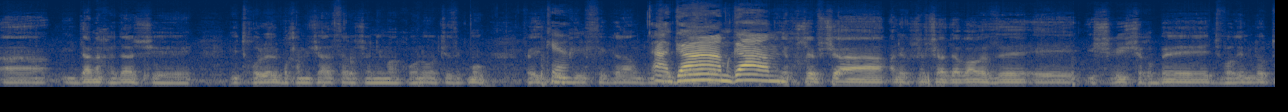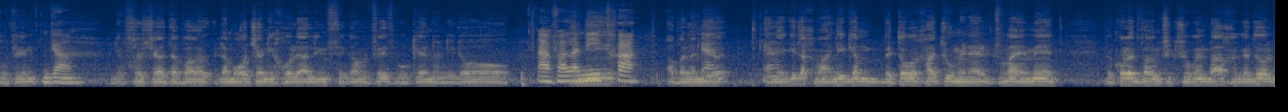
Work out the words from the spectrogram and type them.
העידן החדש שהתחולל בחמישה עשר השנים האחרונות, שזה כמו פייסבוק, כן. אינסטגרם. אה, גם, גם. אני חושב, שה, אני חושב שהדבר הזה אה, השריש הרבה דברים לא טובים. גם. אני חושב שהדבר, למרות שאני חולה על אינסטגרם ופייסבוק, כן, אני לא... אבל אני איתך. אבל אני, כן, כן. אני אגיד לך מה, אני גם בתור אחד שהוא מנהל צבא האמת, וכל הדברים שקשורים באח הגדול,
